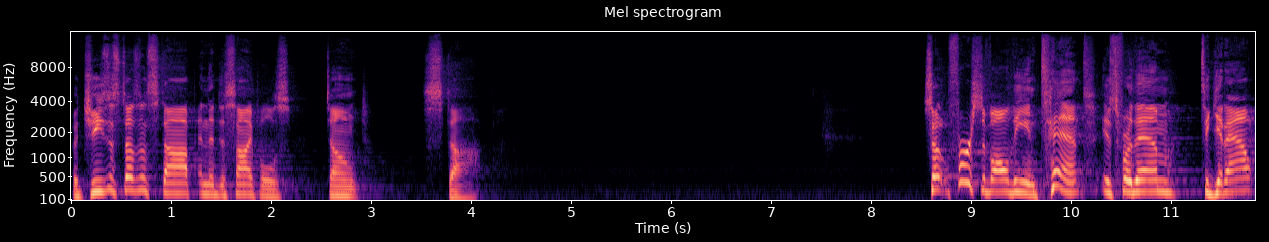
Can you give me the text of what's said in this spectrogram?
But Jesus doesn't stop, and the disciples don't stop. So, first of all, the intent is for them to get out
